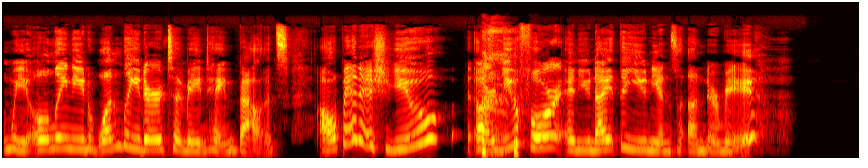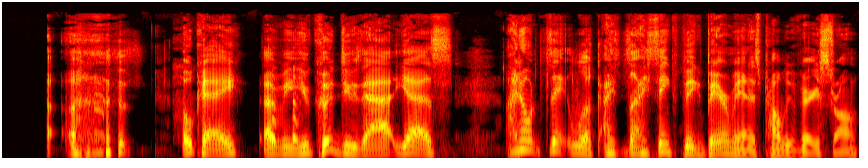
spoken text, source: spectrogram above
we only need one leader to maintain balance. I'll banish you or you four and unite the unions under me. Uh, okay. I mean, you could do that. Yes. I don't think. Look, I I think Big Bear Man is probably very strong.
